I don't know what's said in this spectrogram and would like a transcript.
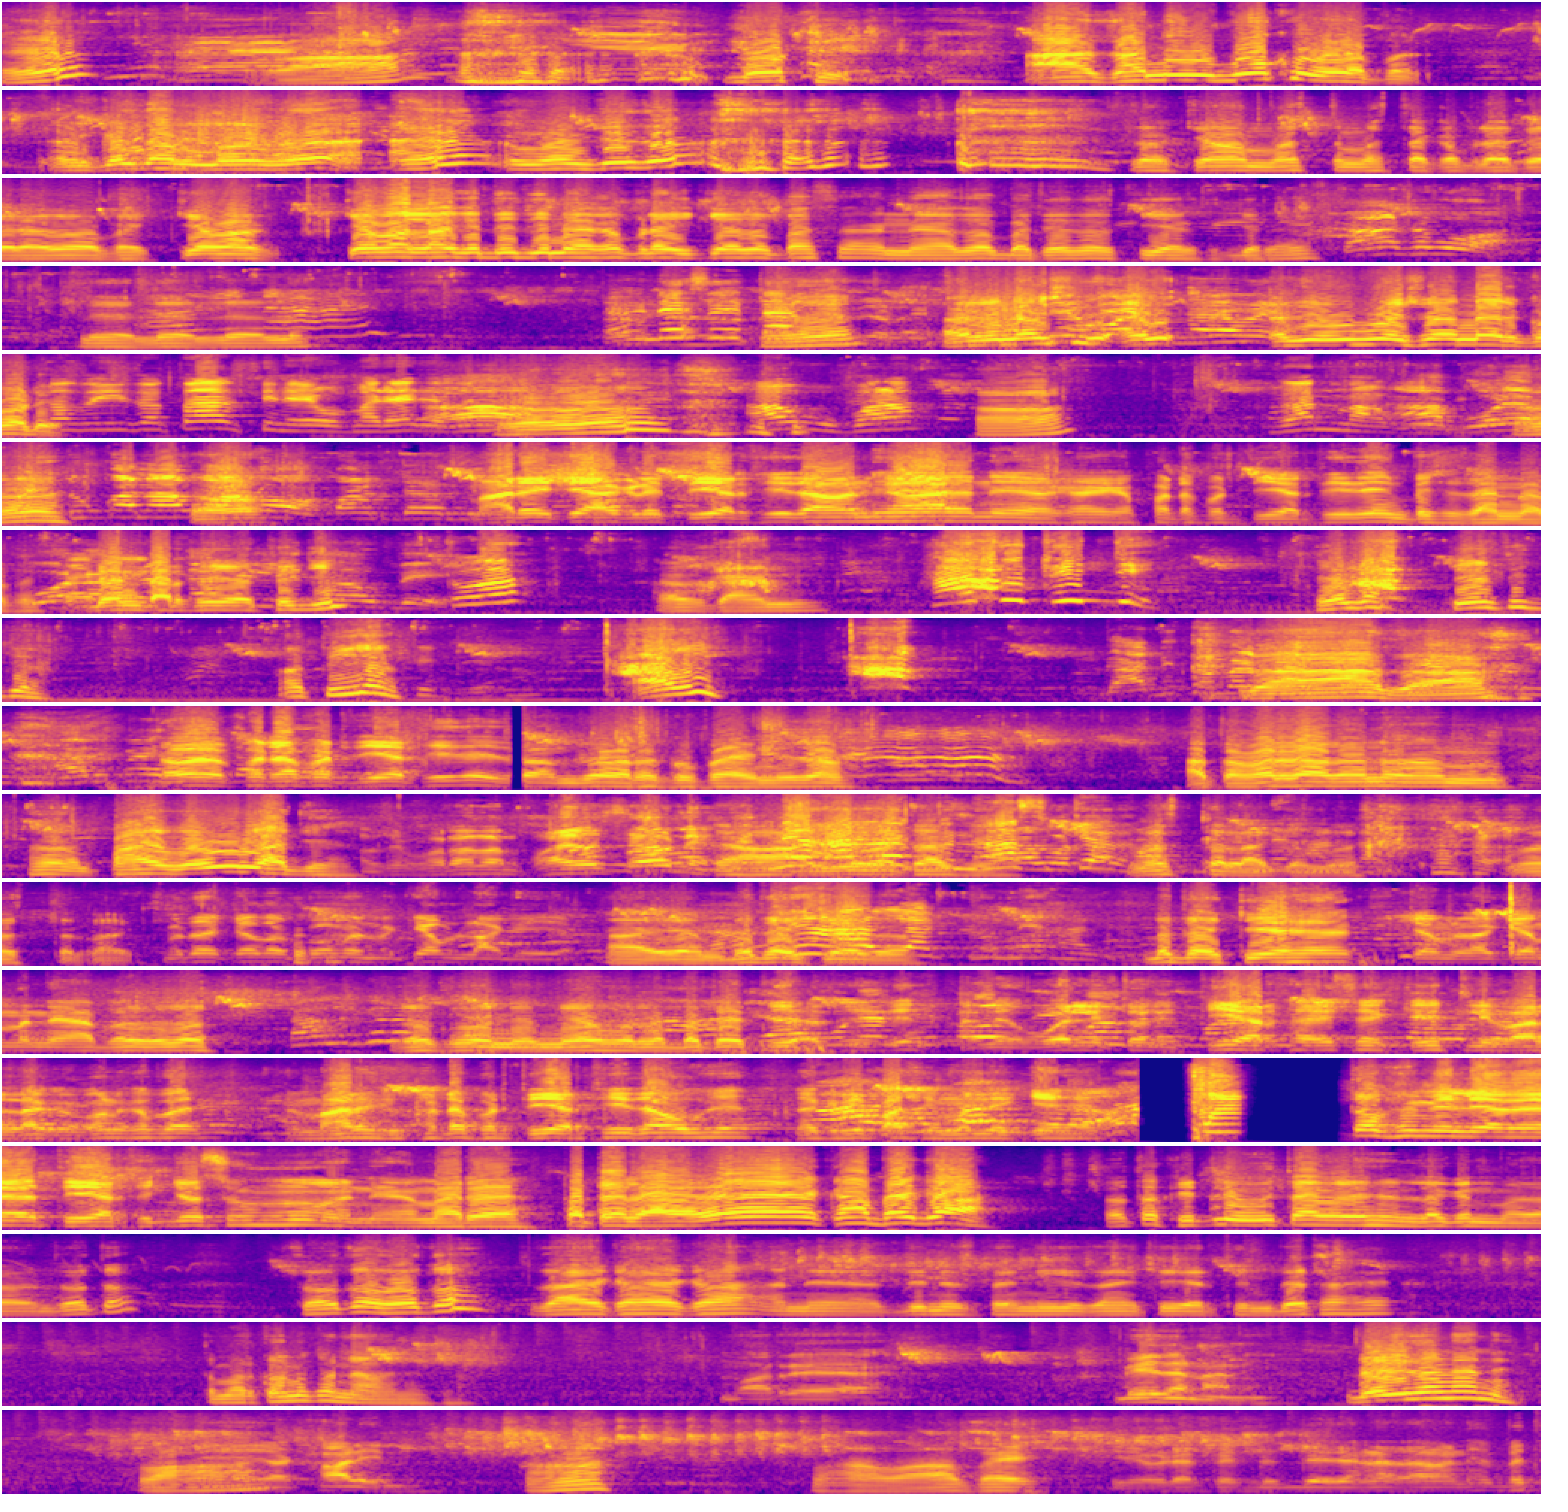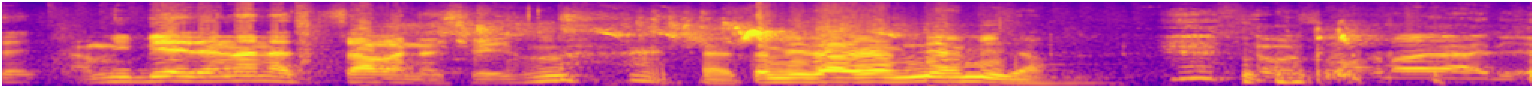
હે. વાહ. બોખી આ જાનડી બોખું હે પણ. એમ કીધું મને હે મને કીધું જો કેવા મસ્ત મસ્ત કપડા પહેર્યા જો ભાઈ કેવા કેવા લાગે દીદી ના કપડા ઈ કહેતો પાછા અને આ જો બધે તો તૈયાર થઈ ગયા લે લે લે લે હજી ઊભો છે મેર ઘોડે હા હા હા. મારે ત્યાં આગળ તૈયાર થઈ જવાનું છે ને કાંઈ ફટાફટ તૈયાર થઈ જાય ને પછી જાન ના બેન તાર તૈયાર થઈ ગઈ તો હવે જાન હા તું ઠીક જી હે બા તૈયાર થઈ ગયા? આ તૈયાર આવી જા જા. હવે ફટાફટ તૈયાર થઈ જાય. તો આમ જો રઘુભાઈ ને જો. આ તો વરસાદનો આમ હા ભાઈ એવું લાગે. વરાદાન ભાઈઓ છો ને? હા એ વાત. મસ્ત લાગે મસ્ત મસ્ત લાગે. બધા કહેતો કોમેન્ટમાં કેમ લાગે હા એમ બધા કહે બધા કહે હે કેમ લાગે મને આ બધું રઘુ ને મેહુલ બધા તૈયાર થઈ છે અને ઓલી તો તૈયાર થાય છે કેટલી વાર લાગે કોણ ખબર? મારે ફટાફટ તૈયાર થઈ જવું છે નગરી પાછી મને કહે હે તો ફેમિલી હવે તૈયાર થઈ ગયો છું હું અને મારે પટેલ આવે. એ કાં ભેગા? તો તો કેટલી ઉતાવળ છે લગ્નમાં આવે. જો તો જો તો જો તો. જાય ગાય કા અને દિનેશભાઈ ની જાય તૈયાર થઈને બેઠા છે. તમારે કોણ કોણ આવવાનું છે? મારે બે જણાની. બે જણા ને વાહ. ખાડીની હા? વાહ વાહ ભાઈ. એવડા બે બે જણા જવાના બધા અમે બે જણા ના જવાના છીએ. તમે એમને અમે આયા છે.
